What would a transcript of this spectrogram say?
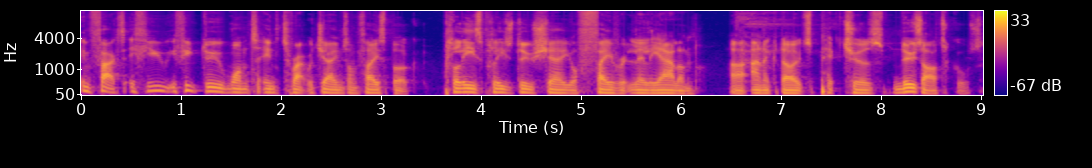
In fact, if you if you do want to interact with James on Facebook, please please do share your favourite Lily Allen uh, anecdotes, pictures, news articles.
